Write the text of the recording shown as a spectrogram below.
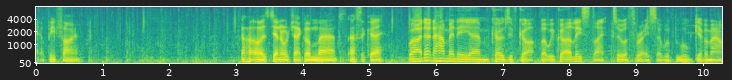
It'll be fine. Oh, it's General Chat gone mad. That's okay. Well, I don't know how many um, codes we've got, but we've got at least like two or three, so we'll, we'll give them out.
